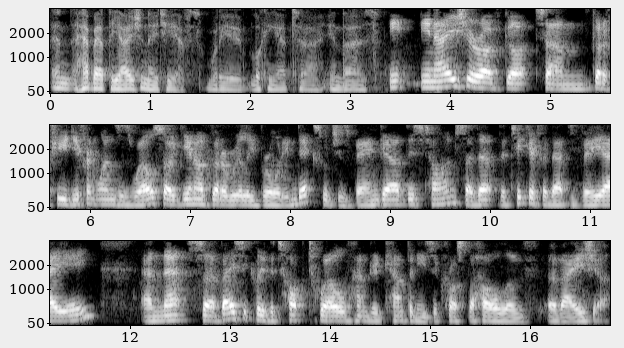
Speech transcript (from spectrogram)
And how about the Asian ETFs? What are you looking at uh, in those? In, in, Asia, I've got um, got a few different ones as well. So again, I've got a really broad index, which is Vanguard this time. So that the ticker for that's VAE and that's uh, basically the top 1,200 companies across the whole of, of Asia.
